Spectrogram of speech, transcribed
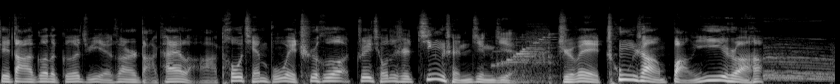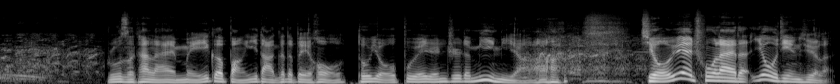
这大哥的格局也算是打开了啊！偷钱不为吃喝，追求的是精神境界，只为冲上榜一，是吧？如此看来，每一个榜一大哥的背后都有不为人知的秘密啊！九月出来的又进去了，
